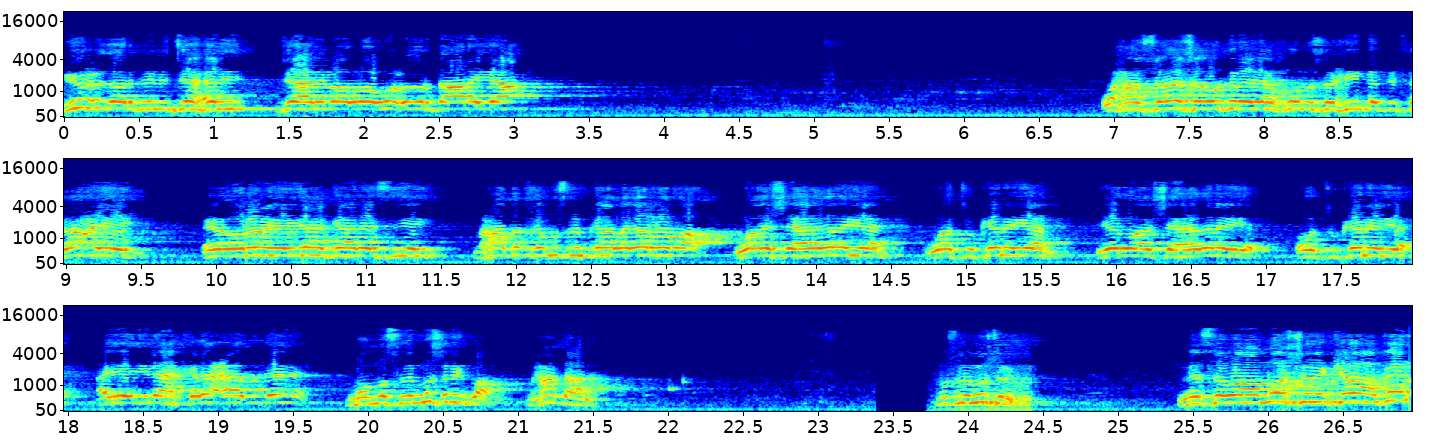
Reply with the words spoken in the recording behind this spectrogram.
yucdar biljahli jahli. Baa loogu cudur daarayaa waxaan su'aasha u dirayaa kuwa mushrikiinta difaacayey ee odhanaya yaa gaalaysiiyey maxaa dadka muslimkaa laga rabaa? Waa ashahaadanayaan waa tukanayaan. Iyagoo ashahaadanaya oo tukanaya ayay ilaah kala caabudeene? Ma muslim mushrik ba? Maxaan dhahna muslim mushrik mise waa mushrik kaafir.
